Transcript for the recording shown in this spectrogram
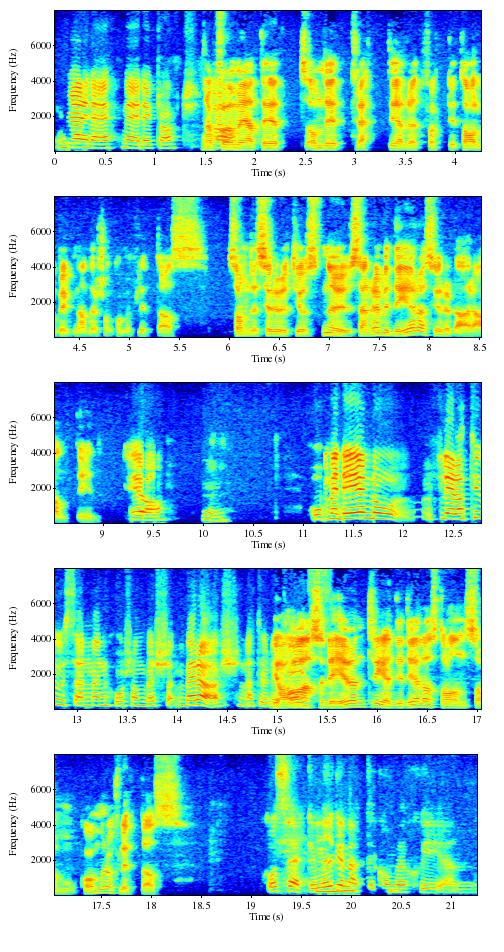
Nej, nej, nej, det är klart. Jag för Ja. mig att det är ett, om det är ett 30 eller ett 40-tal byggnader som kommer flyttas. Som det ser ut just nu. Sen revideras ju det där alltid. Ja. Mm. Och, men det är ändå flera tusen människor som berörs naturligtvis. Ja, alltså det är ju en tredjedel av stan som kommer att flyttas. Och säkerligen Mm. att det kommer ske en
